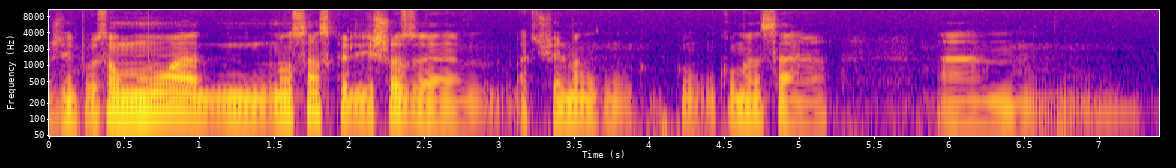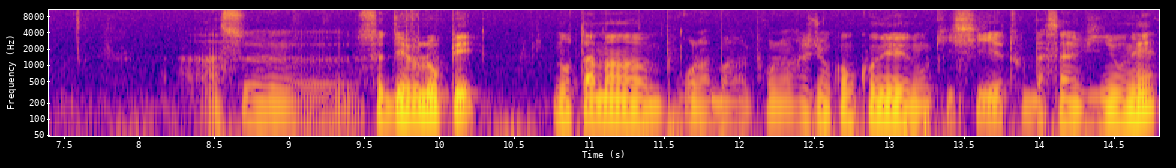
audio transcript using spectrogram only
j'ai l'impression, moi, mon sens que les choses euh, actuellement com- com- commencent à, se, développer, notamment pour la, bon, pour la région qu'on connaît, donc ici, tout le bassin avignonnais.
